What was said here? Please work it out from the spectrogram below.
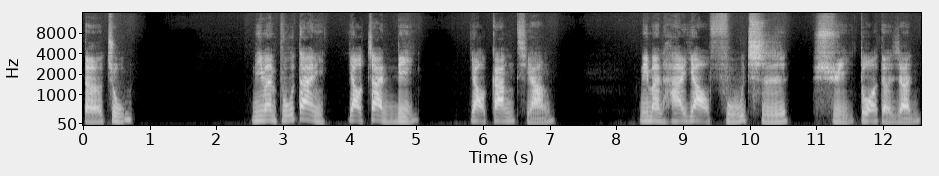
得住。你们不但要站立，要刚强，你们还要扶持许多的人。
